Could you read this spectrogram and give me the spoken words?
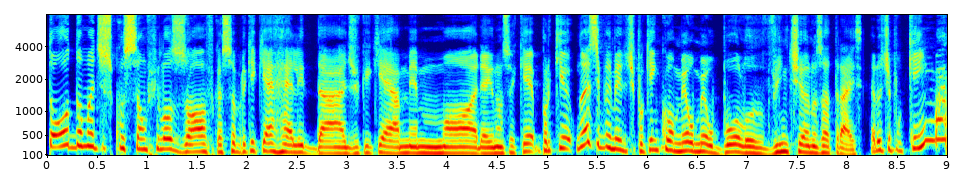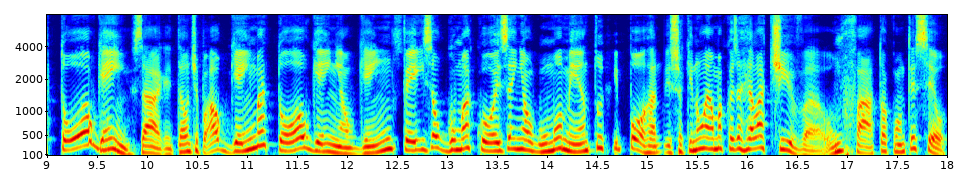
toda uma discussão filosófica sobre o que é a realidade, o que é a memória e não sei o quê, porque não é simplesmente tipo quem comeu o meu bolo 20 anos atrás, era tipo quem matou alguém, sabe? Então, tipo, alguém matou alguém, alguém fez alguma coisa em algum momento e porra, isso aqui não é uma coisa relativa, um fato aconteceu.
